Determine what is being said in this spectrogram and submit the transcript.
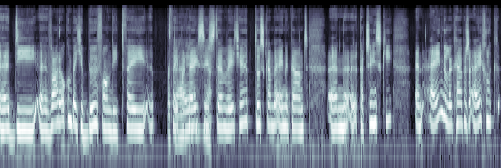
Uh, die uh, waren ook een beetje beu van die twee Partijen, twee partijsysteem, ja. weet je. Tusk aan de ene kant en uh, Kaczynski. En eindelijk hebben ze eigenlijk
